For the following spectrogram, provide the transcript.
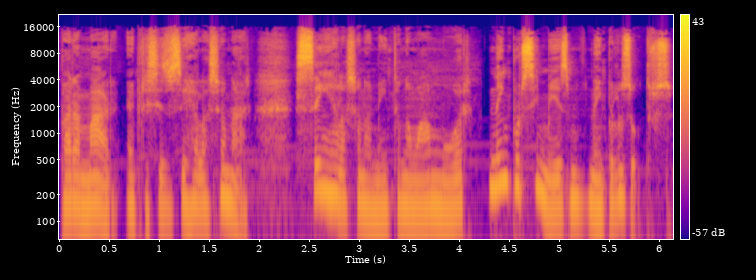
Para amar é preciso se relacionar. Sem relacionamento não há amor, nem por si mesmo, nem pelos outros.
